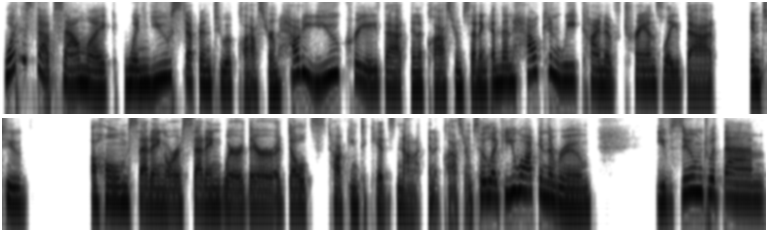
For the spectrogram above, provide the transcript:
what does that sound like when you step into a classroom? How do you create that in a classroom setting? And then how can we kind of translate that into a home setting or a setting where there are adults talking to kids not in a classroom? So, like you walk in the room, you've Zoomed with them,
